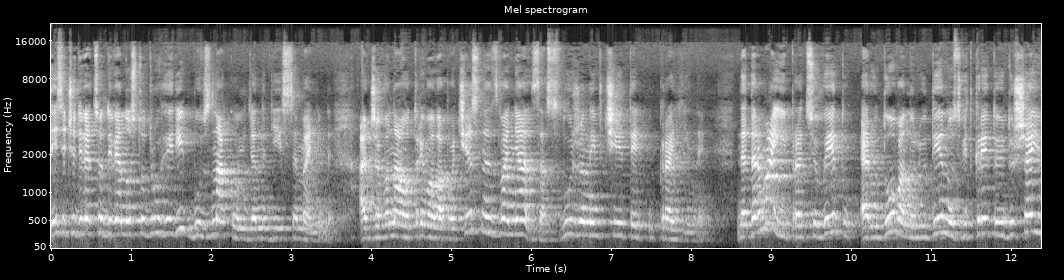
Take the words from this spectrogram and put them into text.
1992 рік був знаковим для Надії Семенівни, адже вона отримала почесне звання Заслужений вчитель України. Недарма її працьовиту, ерудовану людину з відкритою душею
